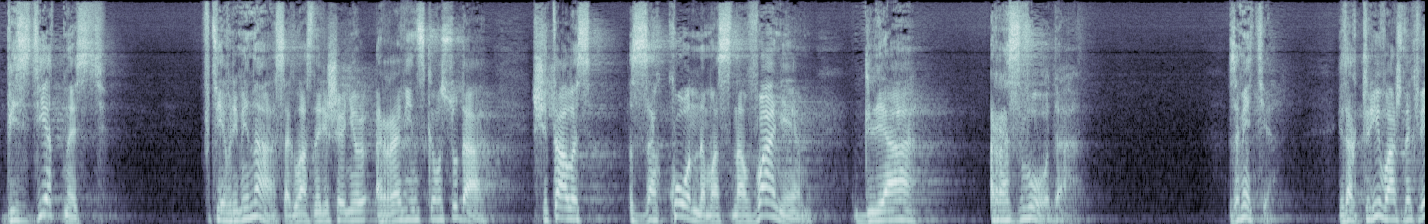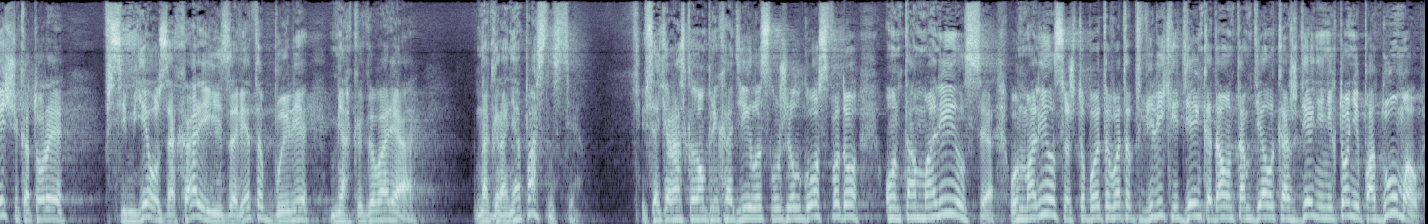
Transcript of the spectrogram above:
бездетность в те времена, согласно решению Равинского суда, считалась законным основанием для развода. Заметьте. Итак, три важных вещи, которые в семье у Захария и Елизавета были, мягко говоря, на грани опасности. И всякий раз, когда он приходил и служил Господу, он там молился. Он молился, чтобы это в этот великий день, когда он там делал кождение, никто не подумал.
